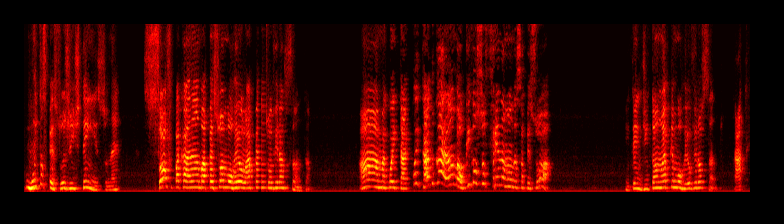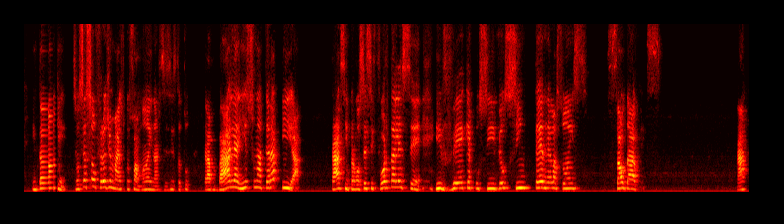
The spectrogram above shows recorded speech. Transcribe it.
Muitas pessoas, gente tem isso, né? Sofre pra caramba, a pessoa morreu lá, a pessoa vira santa. Ah, mas coitado. Coitado caramba, o que, que eu sofri na mão dessa pessoa? Entende? Então, não é porque morreu, virou santo, tá? Então, aqui, se você sofreu demais com a sua mãe, narcisista, tudo, trabalha isso na terapia tá? Assim, para você se fortalecer e ver que é possível sim ter relações saudáveis. Tá?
